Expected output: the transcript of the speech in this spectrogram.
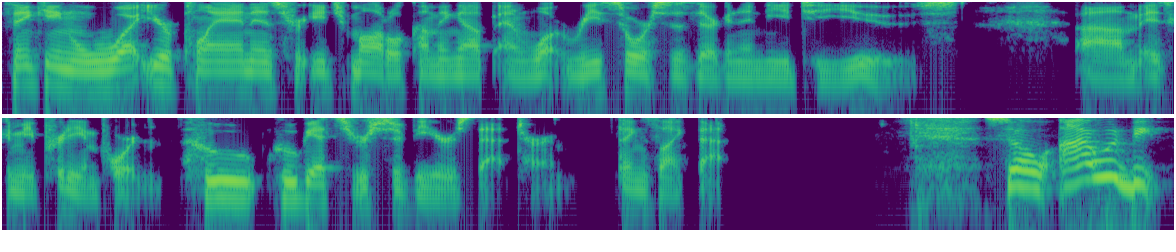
thinking what your plan is for each model coming up and what resources they're going to need to use um, is going to be pretty important. Who who gets your severes that turn? Things like that. So I would be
